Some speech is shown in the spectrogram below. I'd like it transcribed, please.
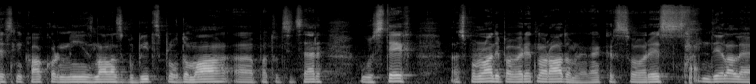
res nikakor ni znala zgubiti, sploh doma, pa tudi sicer v gusteh, spomladi pa verjetno radom, ker so res delali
